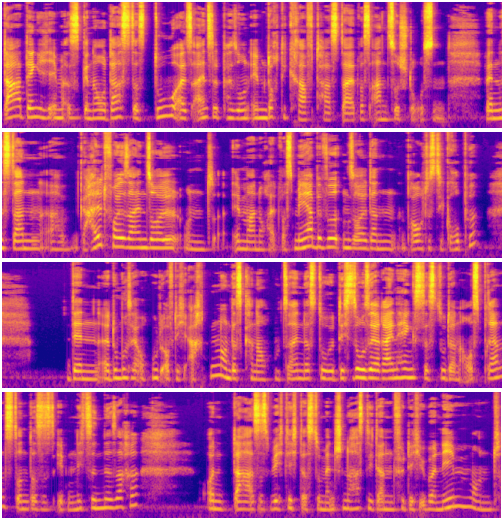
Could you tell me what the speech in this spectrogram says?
da denke ich eben, ist genau das, dass du als Einzelperson eben doch die Kraft hast, da etwas anzustoßen. Wenn es dann äh, gehaltvoll sein soll und immer noch etwas mehr bewirken soll, dann braucht es die Gruppe. Denn äh, du musst ja auch gut auf dich achten und es kann auch gut sein, dass du dich so sehr reinhängst, dass du dann ausbrennst und das ist eben nicht Sinn der Sache. Und da ist es wichtig, dass du Menschen hast, die dann für dich übernehmen und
